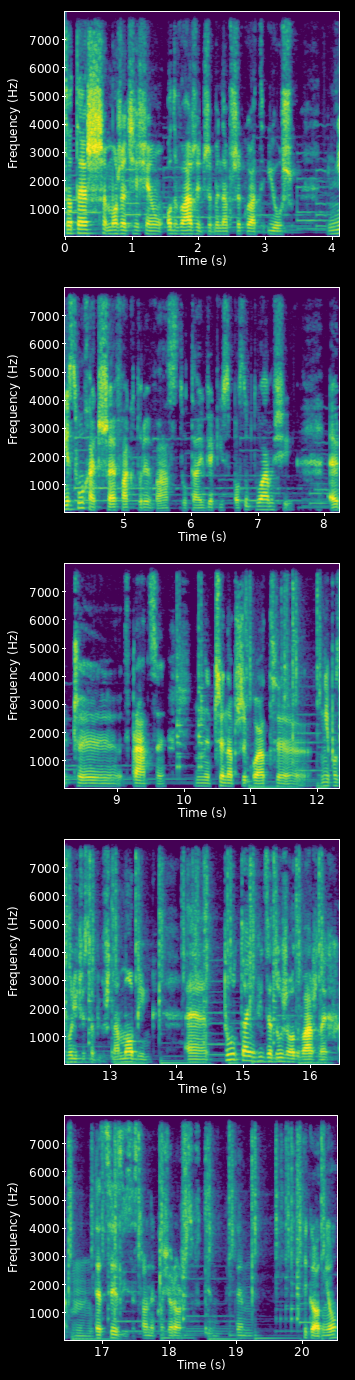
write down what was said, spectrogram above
to też możecie się odważyć, żeby na przykład już nie słuchać szefa, który was tutaj w jakiś sposób tłamsi, e, czy w pracy, czy na przykład e, nie pozwolicie sobie już na mobbing. E, Tutaj widzę dużo odważnych decyzji ze strony koziorożców w tym, w tym tygodniu,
